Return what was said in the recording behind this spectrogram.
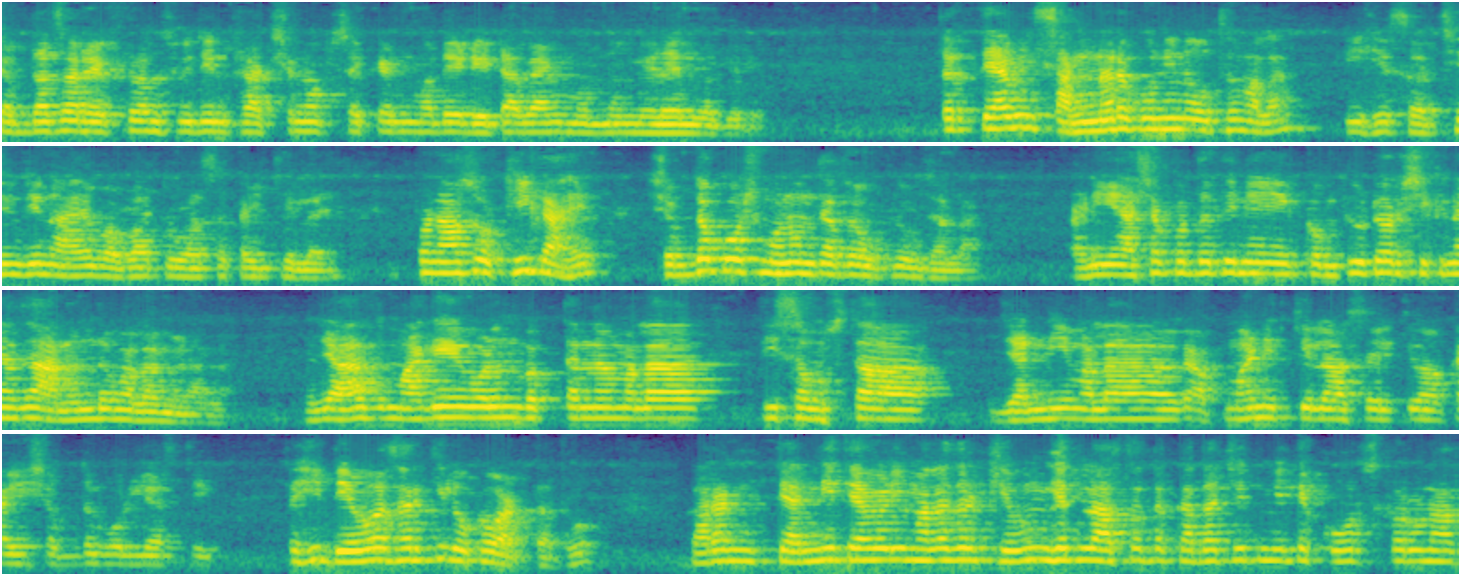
शब्दाचा रेफरन्स विदिन फ्रॅक्शन ऑफ सेकंडमध्ये डेटा बँक मिळेल वगैरे. तर त्यावेळी सांगणारं कोणी नव्हतं मला की हे सर्च इंजिन आहे बाबा तू असं काही केलंय. पण असो ठीक आहे शब्दकोश म्हणून त्याचा उपयोग झाला. आणि अशा पद्धतीने कम्प्युटर शिकण्याचा आनंद मला मिळाला. म्हणजे आज मागे वळून बघताना मला ती संस्था ज्यांनी मला अपमानित केलं असेल किंवा काही शब्द बोलले असतील तर ही देवासारखी लोक वाटतात हो. कारण त्यांनी त्यावेळी मला जर ठेवून घेतलं असतं तर कदाचित मी ते कोर्स करून आज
